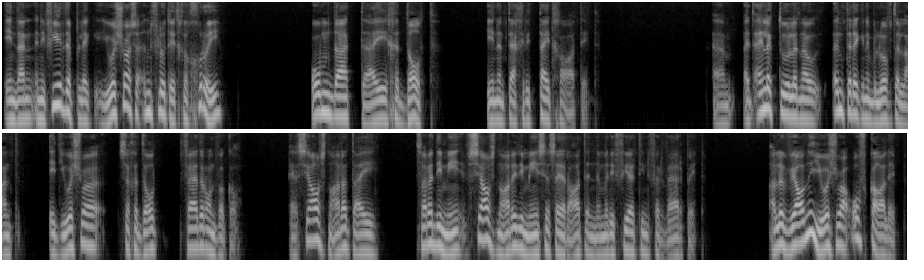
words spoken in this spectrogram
En dan in die vierde plek, Joshua se invloed het gegroei omdat hy geduld en integriteit gehad het. Ehm um, uiteindelik toe hulle nou intrek in die beloofde land, het Joshua se geduld verder ontwikkel. En selfs nadat hy sodat die mense selfs nadat die mense sy raad in Numeri 14 verwerp het. Alhoewel nie Joshua of Caleb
